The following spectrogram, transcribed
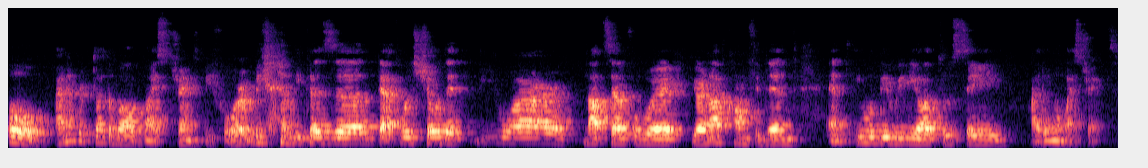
oh, I never thought about my strengths before, because uh, that will show that you are not self-aware, you're not confident, and it will be really odd to say, I don't know my strengths.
